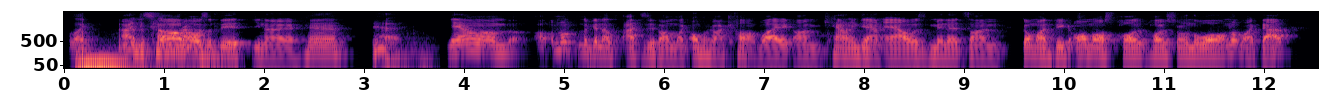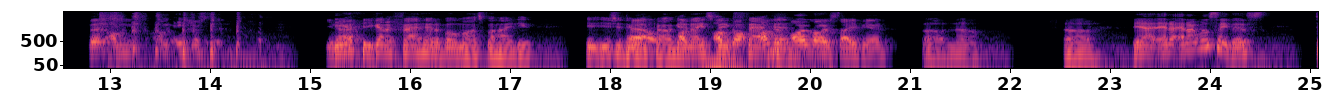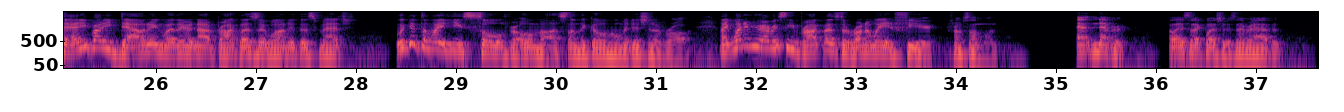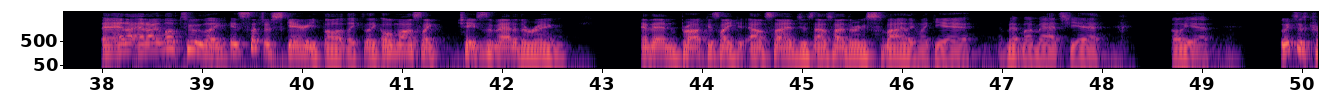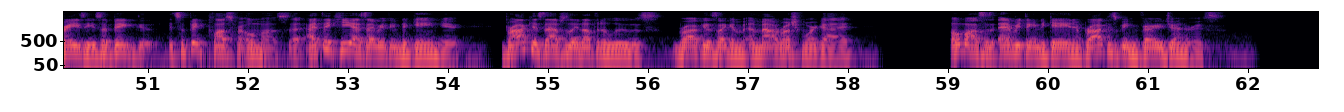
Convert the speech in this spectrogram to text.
like at the start I was a bit, you know, eh. yeah, Now I'm I'm not gonna act as if I'm like, oh my god, I can't wait. I'm counting down hours, minutes. I'm got my big Omos po- poster on the wall. I'm not like that, but I'm I'm interested. You know, you, got a fat head of Omos behind you. You, you should do Hell, that, pal. Get a nice I've big got- fat I'm head. an Homo sapien. Oh no. Uh yeah, and, and I will say this. To anybody doubting whether or not Brock Lesnar wanted this match, look at the way he's sold for Omos on the Go Home edition of Raw. Like, when have you ever seen Brock Lesnar run away in fear from someone? Uh, never. I'll answer that question. It's never happened. And, and I, and I love too. Like, it's such a scary thought. Like, like Omos like chases him out of the ring, and then Brock is like outside, just outside the ring, smiling. Like, yeah, I met my match. Yeah, oh yeah which is crazy. It's a big, it's a big plus for Omos. I- think he has everything to gain here. Brock has absolutely nothing to lose. Brock is like a, a Mount Rushmore guy. Omos has everything to gain, and Brock is being very generous.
